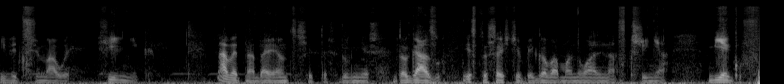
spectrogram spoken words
i wytrzymały silnik, nawet nadający się też również do gazu. Jest to sześciobiegowa manualna skrzynia biegów.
